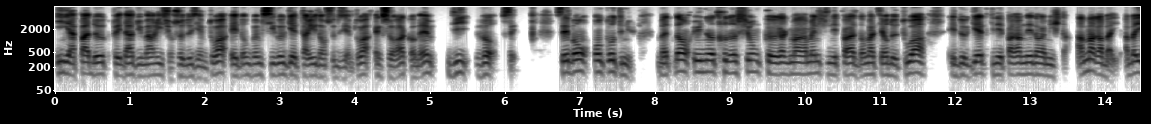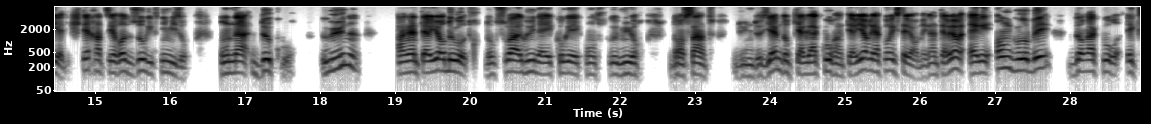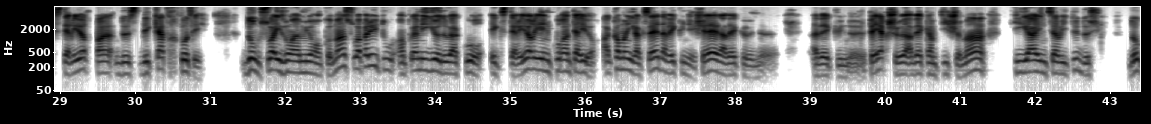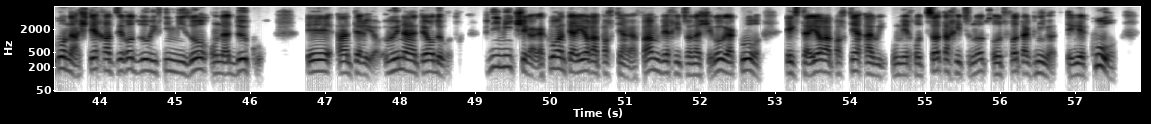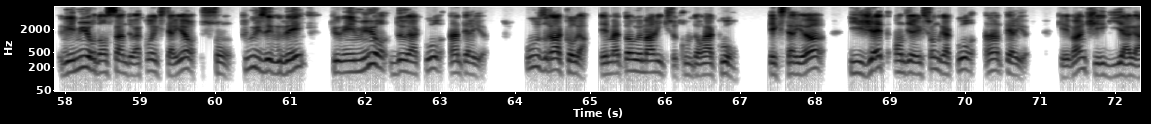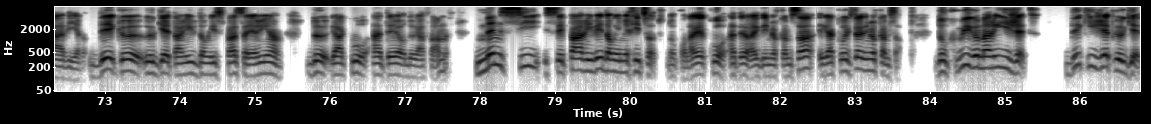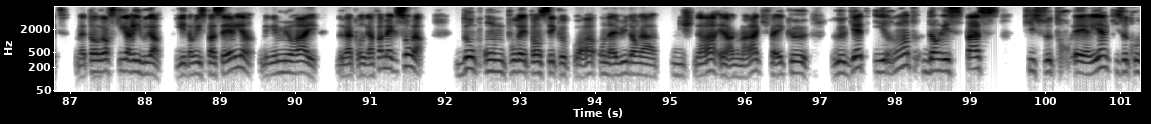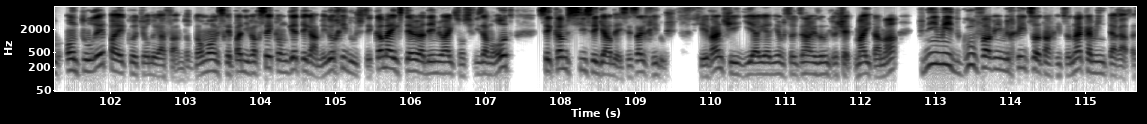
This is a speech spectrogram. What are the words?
il n'y a pas de péda du mari sur ce deuxième toit, et donc même si le guet arrive dans ce deuxième toit, elle sera quand même divorcée. C'est bon, on continue. Maintenant, une autre notion que Ragmar ramène qui n'est pas dans matière de toit et de guet, qui n'est pas ramenée dans la Mishnah. Amar Abaye, Abaye a dit On a deux cours. L'une, à l'intérieur de l'autre. Donc, soit l'une est collée contre le mur d'enceinte d'une deuxième, donc il y a la cour intérieure et la cour extérieure. Mais l'intérieur, elle est englobée dans la cour extérieure par des quatre côtés. Donc, soit ils ont un mur en commun, soit pas du tout. En plein milieu de la cour extérieure, il y a une cour intérieure. À ah, comment ils accèdent? Avec une échelle, avec une, avec une perche, avec un petit chemin qui a une servitude dessus. Donc, on a Miso, on a deux cours et intérieures, l'une à l'intérieur de l'autre. La cour intérieure appartient à la femme, la cour extérieure appartient à lui. Et les cours, les murs d'enceinte de la cour extérieure sont plus élevés que les murs de la cour intérieure. Uzra Kola. Et maintenant, le mari qui se trouve dans la cour extérieure, il jette en direction de la cour intérieure. Dès que le guet arrive dans l'espace aérien de la cour intérieure de la femme, même si c'est pas arrivé dans les Mechitzot. Donc, on a la cour intérieure avec des murs comme ça et la cour extérieure avec des murs comme ça. Donc, lui, le mari, il jette. Dès qu'il jette le guet, maintenant, lorsqu'il arrive là, il est dans l'espace aérien, mais les murailles de la cour de la femme, elles sont là. Donc, on pourrait penser que quoi? On a vu dans la Mishnah et dans la Gemara qu'il fallait que le guet, il rentre dans l'espace qui se aérien qui se trouve entouré par les clôtures de la femme. Donc normalement, il ne serait pas divorcé quand Guet est là. Mais le chidouche, c'est comme à l'extérieur, a des murailles qui sont suffisamment hautes, c'est comme si c'est gardé. C'est ça le chidouche. Parce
